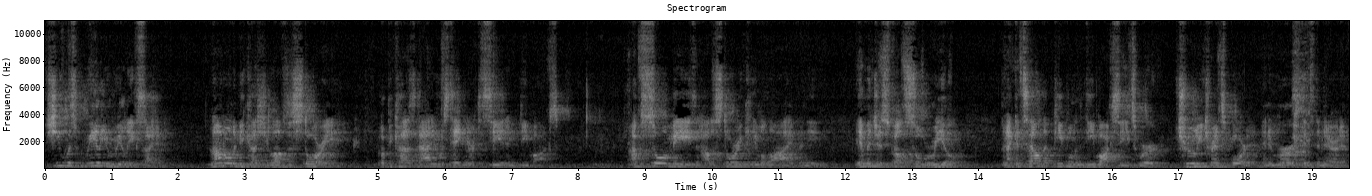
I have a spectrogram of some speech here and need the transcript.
she was really, really excited. Not only because she loves the story, but because Daddy was taking her to see it in D-Box. I was so amazed at how the story came alive and the images felt so real. And I could tell that people in D-Box seats were truly transported and immersed into the narrative.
